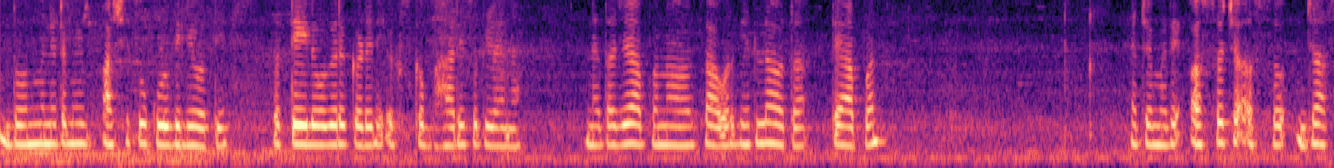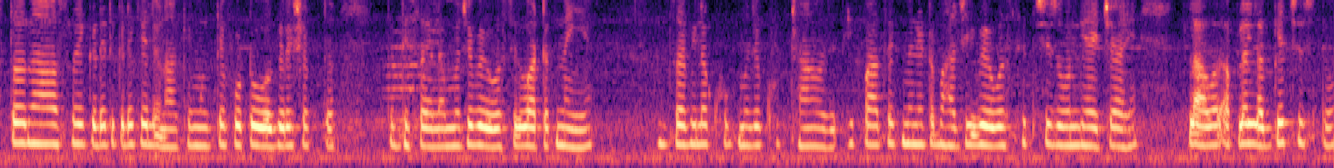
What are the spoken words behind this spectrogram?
दोन मिनिटं मी अशीच उकळू दिली होती. तर तेल वगैरे कडेने इतकं भारी सुटलं आहे ना. आणि आता जे आपण फ्लावर घेतला होता ते आपण ह्याच्यामध्ये असंच्या असं जास्त ना असं इकडे तिकडे केलं ना की मग ते फोटो वगैरे शकतं. ते दिसायला म्हणजे व्यवस्थित वाटत नाही आहे चवीला खूप म्हणजे खूप छान होते ही पाच एक मिनिटं भाजी व्यवस्थित शिजवून घ्यायची आहे. फ्लावर आपल्याला लगेच शिजतो.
